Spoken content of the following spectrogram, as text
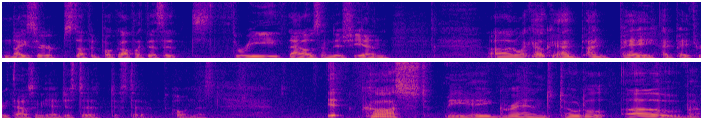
nicer stuff at Book Off like this, it's 3,000-ish yen. Uh, and I'm like, okay, I'd, I'd pay, I'd pay 3,000 yen just to, just to own this. It cost me a grand total of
